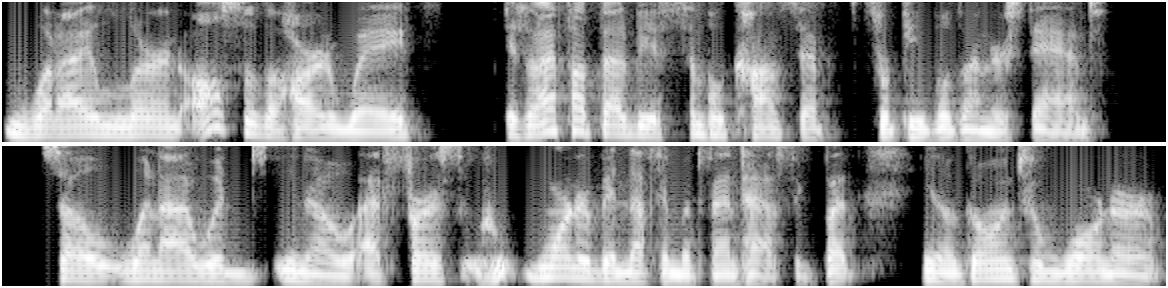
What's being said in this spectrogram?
what I learned also the hard way is that I thought that'd be a simple concept for people to understand. So when I would, you know, at first Warner had been nothing but fantastic, but you know, going to Warner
